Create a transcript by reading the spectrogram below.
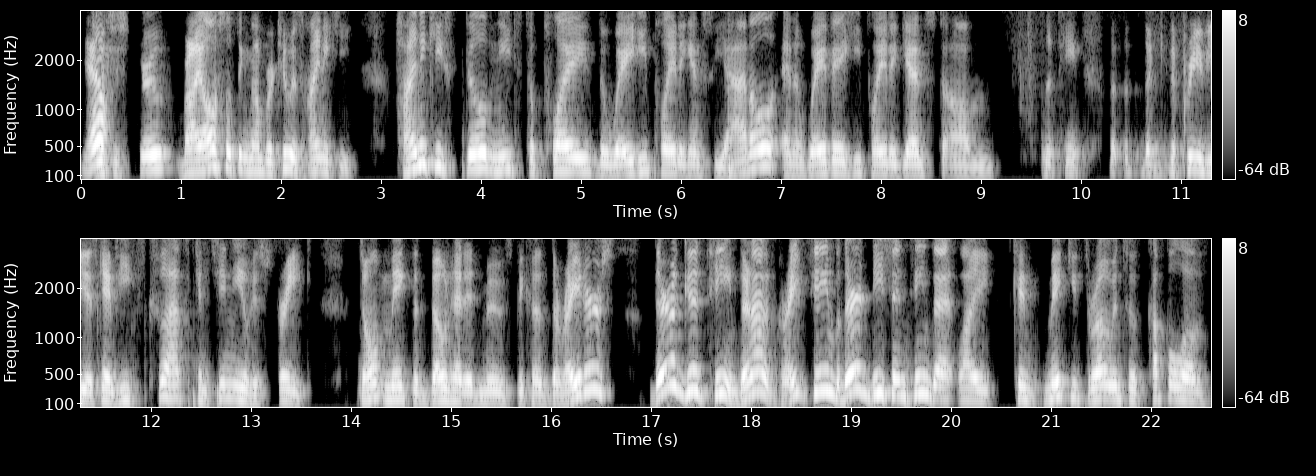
yeah. which is true. But I also think number two is Heinicke. Heinicke still needs to play the way he played against Seattle and a way that he played against um, the team, the, the, the previous games. He still has to continue his streak. Don't make the boneheaded moves because the Raiders, they're a good team. They're not a great team, but they're a decent team that like can make you throw into a couple of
